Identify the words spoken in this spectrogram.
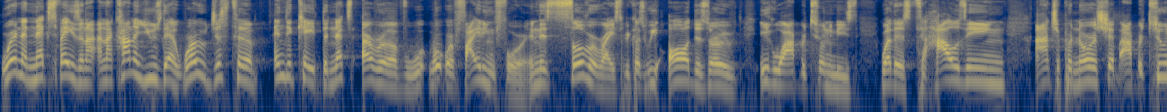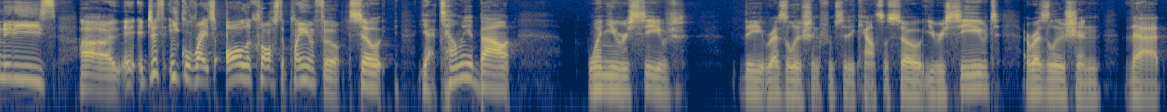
we're in the next phase, and I and I kind of use that word just to indicate the next era of w- what we're fighting for, and this civil rights because we all deserve equal opportunities, whether it's to housing, entrepreneurship opportunities, uh, it, it just equal rights all across the playing field. So, yeah, tell me about when you received the resolution from City Council. So, you received a resolution that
